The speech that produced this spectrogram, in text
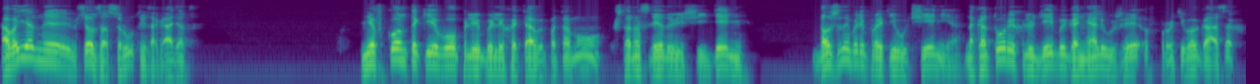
а военные все засрут и загадят. Не в кон такие вопли были хотя бы потому, что на следующий день должны были пройти учения, на которых людей бы гоняли уже в противогазах.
